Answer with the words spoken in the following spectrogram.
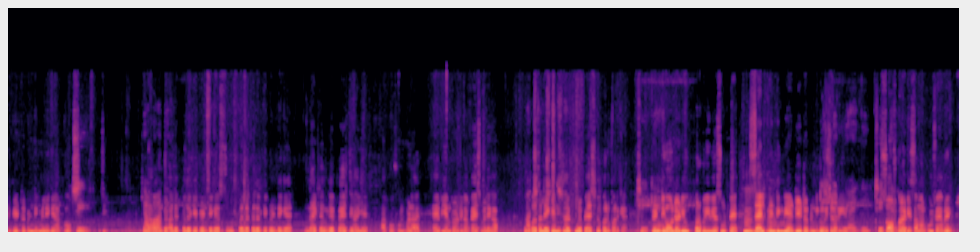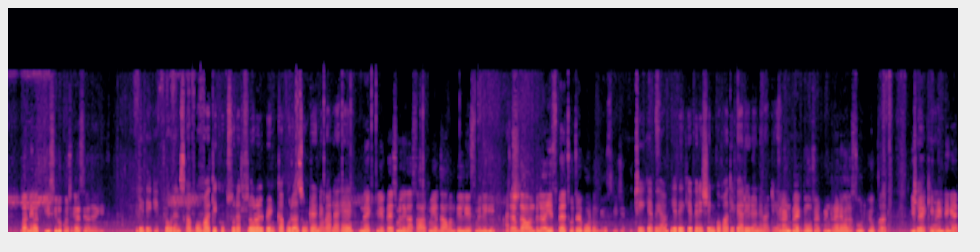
डेटा प्रिंटिंग मिलेगी आपको। जी। जी। बात है? अलग कलर की प्रिंटिंग है सूट पे अलग कलर की प्रिंटिंग है। नेक लाइन पे पैच दिखाइए आपको फुल बड़ा है हैवी एम्ब्रॉयडरी का पैच मिलेगा। ऊपर से लेकर लेके नीचे अच्छा, तक पूरे पैच के ऊपर वर्क है। प्रिंटिंग ऑलरेडी ऊपर हुई हुई है सूट पे। सेल्फ प्रिंटिंग भी है डिजिटल प्रिंटिंग भी चल रही है। सॉफ्ट क्वालिटी समरकूल फैब्रिक बनने के बाद तीस किलो कुछ ऐसे आ जाएगी। ये देखिए फ्लोरेंस का बहुत ही खूबसूरत फ्लोरल प्रिंट का पूरा सूट रहने वाला है। नेक के लिए पैच मिलेगा साथ में दामन की लेस मिलेगी। अच्छा। आप दामन पे लगाइए इस पैच को चाहे बॉटम भी यूज़ कीजिए। ठीक है भैया ये देखिए फिनिशिंग बहुत ही प्यारी रहने वाली है। फ्रंट बैक दो साइड प्रिंट रहने वाला सूट के ऊपर। ये बैक की प्रिंटिंग है।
